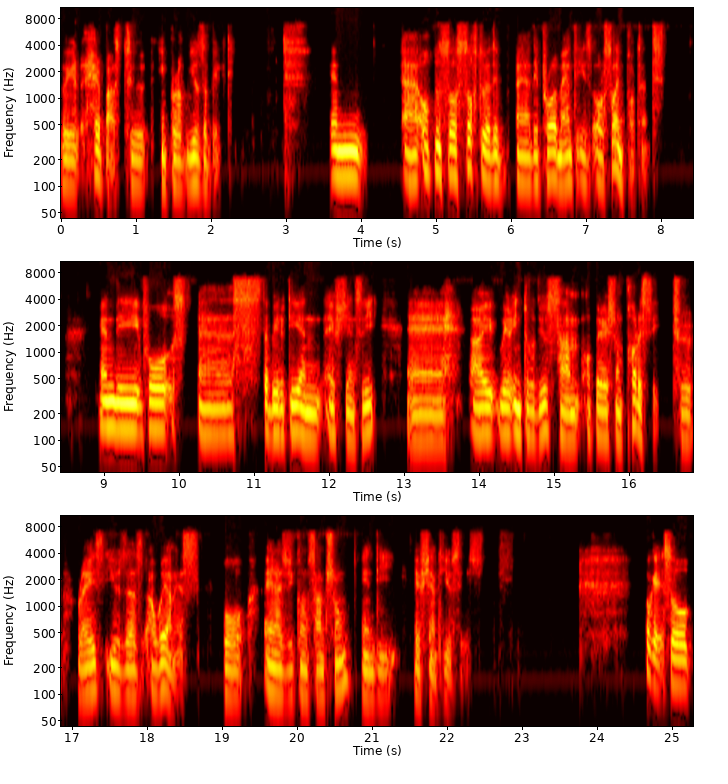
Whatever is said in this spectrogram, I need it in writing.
will help us to improve usability. And uh, open source software de uh, deployment is also important. And the, for uh, stability and efficiency, I will introduce some operation policy to raise users' awareness for energy consumption and the efficient usage. Okay, so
